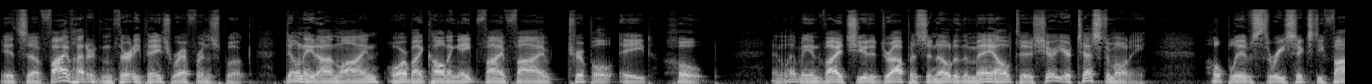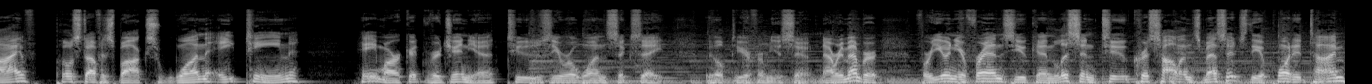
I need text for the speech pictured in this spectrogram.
It's a 530 page reference book. Donate online or by calling 855 888 HOPE. And let me invite you to drop us a note in the mail to share your testimony. Hope Lives 365, Post Office Box 118, Haymarket, Virginia 20168. We hope to hear from you soon. Now remember, for you and your friends, you can listen to Chris Holland's message, The Appointed Time,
